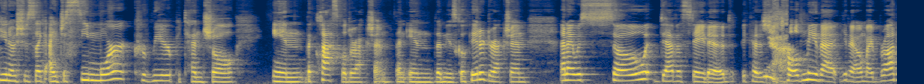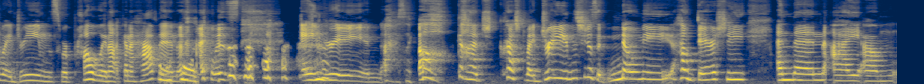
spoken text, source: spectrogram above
you know, she was like, I just see more career potential in the classical direction than in the musical theater direction. And I was so devastated because she told me that, you know, my Broadway dreams were probably not going to happen. And I was angry and I was like, oh God, she crushed my dreams. She doesn't know me. How dare she? And then I um,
